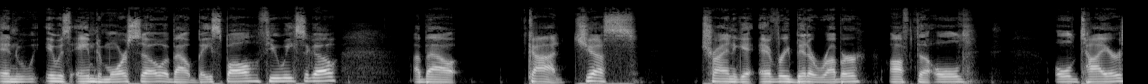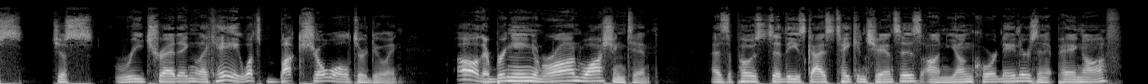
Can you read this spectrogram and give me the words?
And it was aimed more so about baseball a few weeks ago about God, just trying to get every bit of rubber off the old, old tires, just retreading like, Hey, what's Buck Showalter doing? Oh, they're bringing in Ron Washington as opposed to these guys taking chances on young coordinators and it paying off.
